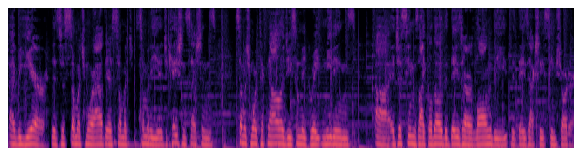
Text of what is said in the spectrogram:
every year. There's just so much more out there, so much, so many education sessions, so much more technology, so many great meetings. Uh, it just seems like although the days are long, the, the days actually seem shorter.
